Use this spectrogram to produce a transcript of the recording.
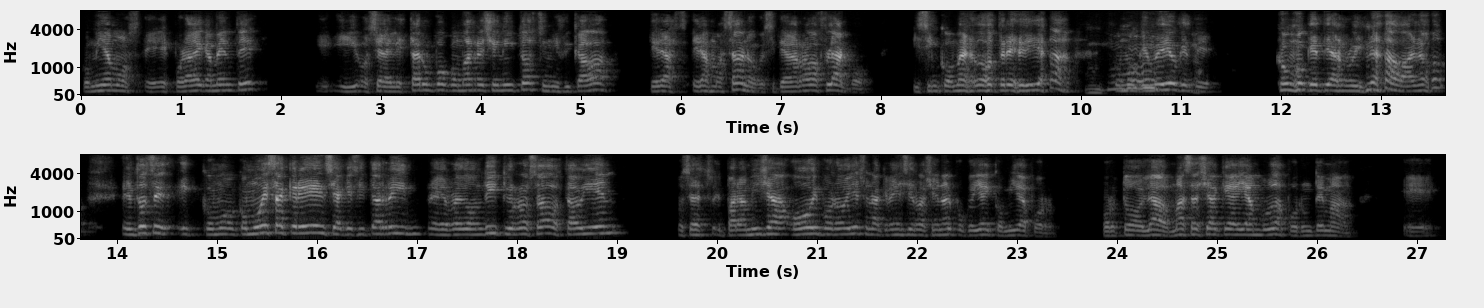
Comíamos eh, esporádicamente y, y, o sea, el estar un poco más rellenito significaba que eras, eras más sano, que si te agarraba flaco y sin comer dos o tres días, como que medio que te, como que te arruinaba, ¿no? Entonces, eh, como, como esa creencia que si está ri- eh, redondito y rosado está bien, o sea, para mí ya hoy por hoy es una creencia irracional porque hoy hay comida por, por todos lados, más allá que hayan dudas por un tema eh,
